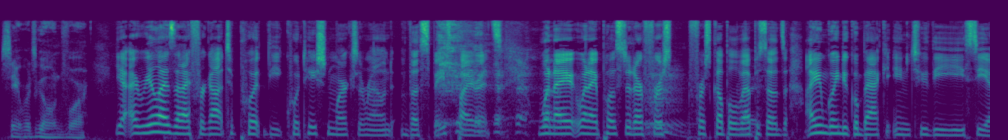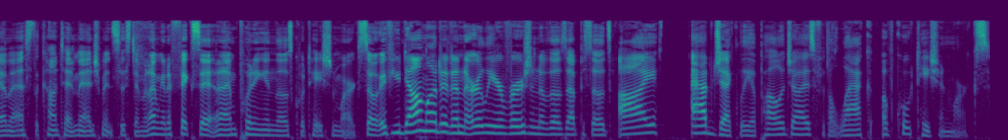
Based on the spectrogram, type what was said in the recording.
Saward's going for. Yeah, I realized that I forgot to put the quotation marks around the space pirates when I when I posted our first first couple of episodes. I am going to go back into the CMS, the content management system, and I'm going to fix it and I'm putting in those quotation marks. So if you downloaded an earlier version of those episodes, I abjectly apologize for the lack of quotation marks.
